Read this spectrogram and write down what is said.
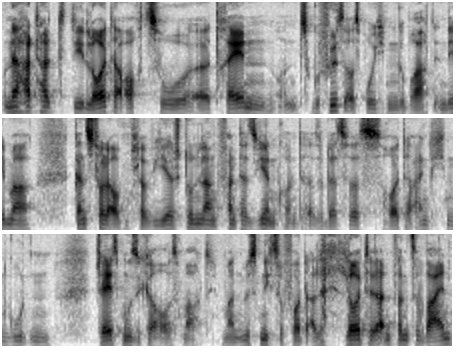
Und er hat halt die Leute auch zu äh, Tränen und zu Gefühlsausbrüchen gebracht, indem er ganz toll auf dem Klavier stundenlang fantasieren konnte. Also das, was heute eigentlich einen guten Jazzmusiker ausmacht. Man müssen nicht sofort alle Leute anfangen zu weinen,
